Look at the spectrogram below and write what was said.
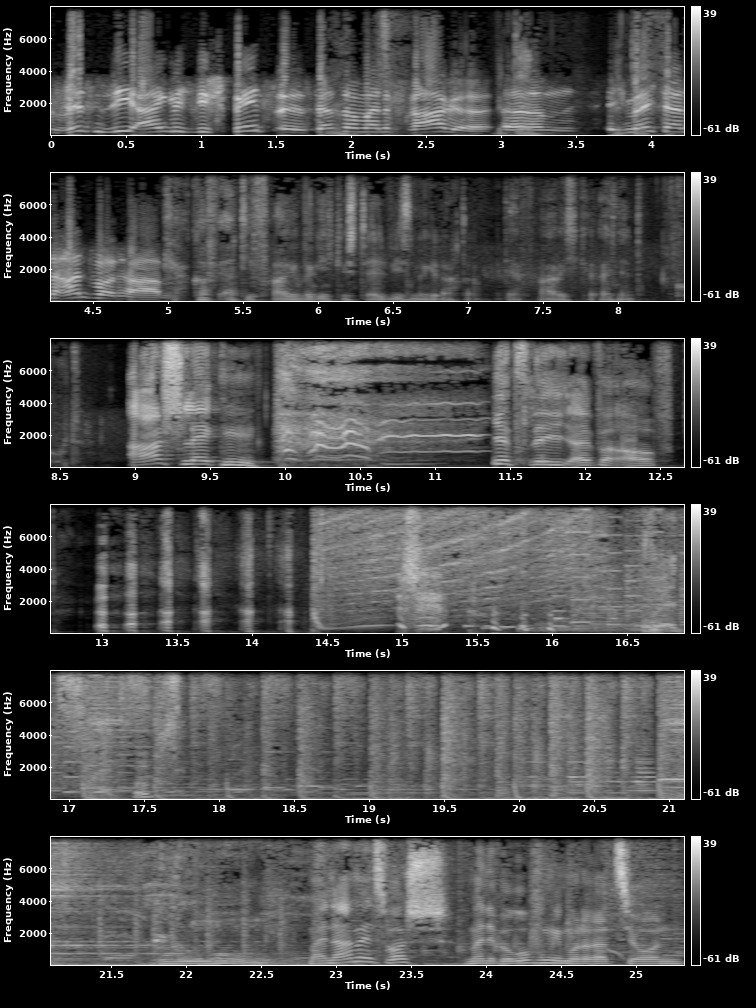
wissen Sie eigentlich, wie spät es ist? Das war meine Frage. Ähm, ich möchte eine Antwort haben. Kopf, er hat die Frage wirklich gestellt, wie ich es mir gedacht habe. Mit der Frage habe ich gerechnet. Gut. Arschlecken! Jetzt lege ich einfach auf. Fritz. Ups. Blue Moon. Mein Name ist Wosch, meine Berufung die Moderation.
